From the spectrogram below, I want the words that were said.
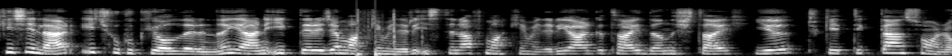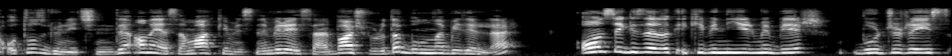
kişiler iç hukuk yollarını yani ilk derece mahkemeleri, istinaf mahkemeleri, Yargıtay, Danıştay'ı tükettikten sonra 30 gün içinde Anayasa Mahkemesi'ne bireysel başvuruda bulunabilirler. 18 Aralık 2021 Burcu Reis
